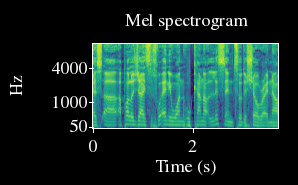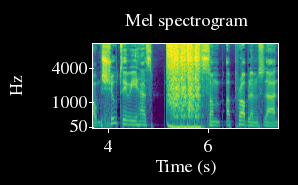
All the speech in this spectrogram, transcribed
Yes, uh, apologize for anyone who cannot listen to the show right now. Shoot TV has some uh, problems that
